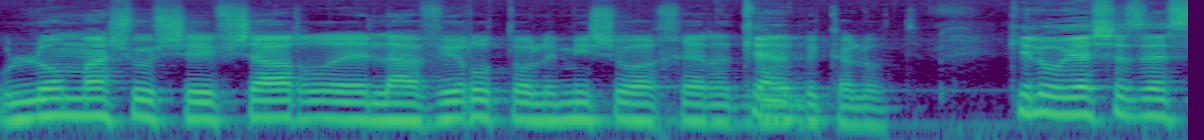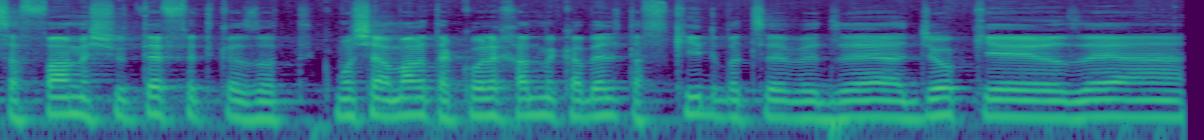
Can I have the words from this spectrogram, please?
הוא לא משהו שאפשר אה, להעביר אותו למישהו אחר כן. בקלות. כאילו יש איזו שפה משותפת כזאת. כמו שאמרת, כל אחד מקבל תפקיד בצוות, זה הג'וקר, זה ה...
